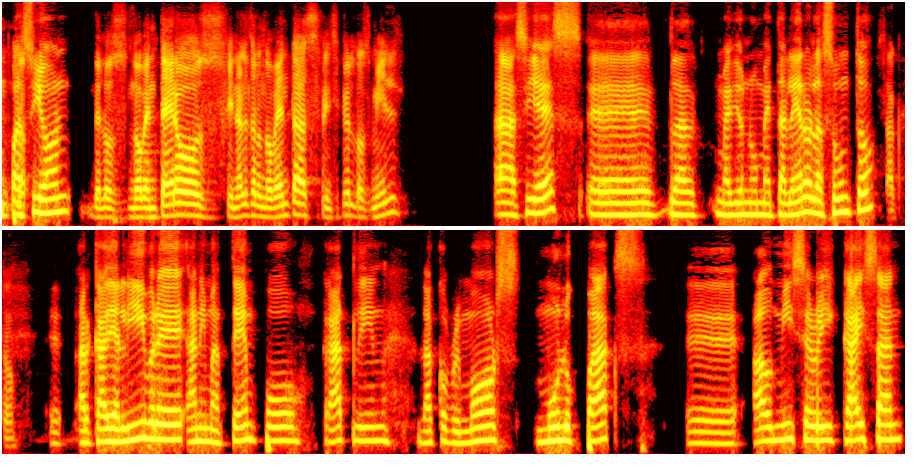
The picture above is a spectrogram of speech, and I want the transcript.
agrupación de los noventeros, finales de los noventas, principio del 2000. Así es, eh, la, medio nu metalero el asunto. Exacto. Eh, Arcadia Libre, Anima Tempo, Kathleen, Lack of Remorse, Muluk Pax, eh, All Misery, Kaisan,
